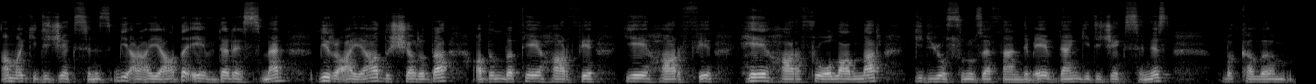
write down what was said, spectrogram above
Ama gideceksiniz. Bir ayağı da evde resmen. Bir ayağı dışarıda. Adında T harfi Y harfi H harfi olanlar gidiyorsunuz efendim. Evden gideceksiniz. Bakalım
